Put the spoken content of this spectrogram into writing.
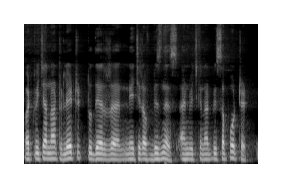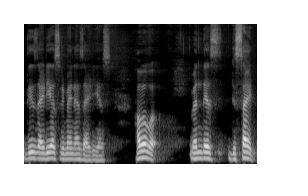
but which are not related to their uh, nature of business and which cannot be supported, these ideas remain as ideas. However, when they decide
